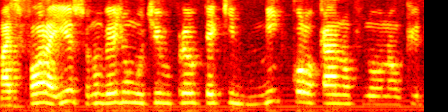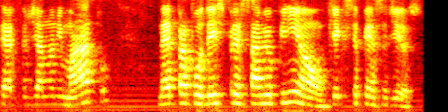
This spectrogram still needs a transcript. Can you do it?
Mas fora isso, não vejo um motivo para eu ter que me colocar no, no, no critério de anonimato né, para poder expressar minha opinião. O que, que você pensa disso?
